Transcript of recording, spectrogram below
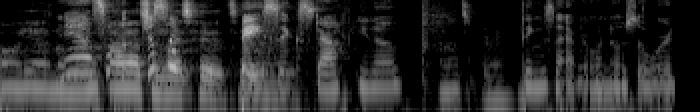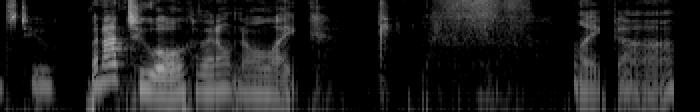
Oh yeah, no, Yeah, yeah, some- some, just, some like, nice hits. yeah. Basic stuff, you know, Oh, that's fair. things that everyone knows the words to, but not too old because I don't know like, like uh.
